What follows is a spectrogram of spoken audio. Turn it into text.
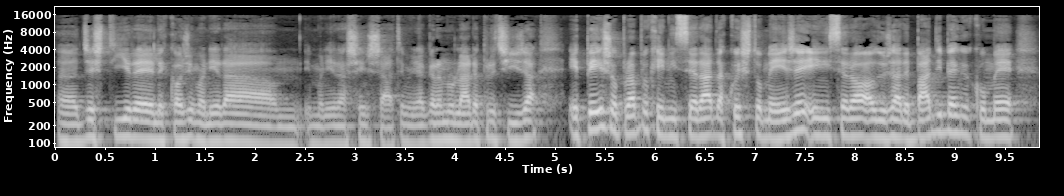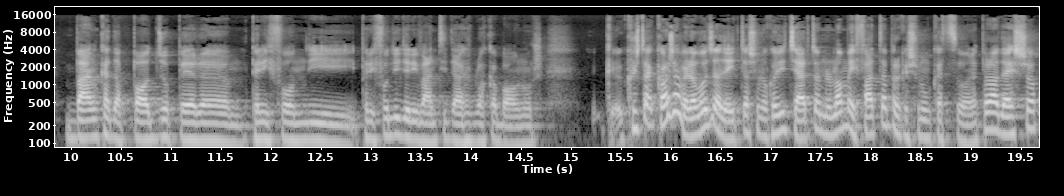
eh, gestire le cose in maniera, in maniera sensata, in maniera granulare, precisa. E penso proprio che inizierà da questo mese e inizierò ad usare Buddybank come banca d'appoggio per, per, i, fondi, per i fondi derivanti da sblocca bonus questa cosa ve l'avevo già detta, sono così certo, non l'ho mai fatta perché sono un cazzone, però adesso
